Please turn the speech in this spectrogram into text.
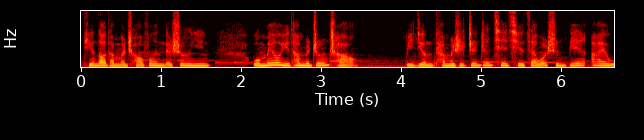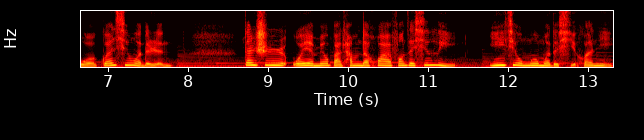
听到他们嘲讽你的声音，我没有与他们争吵，毕竟他们是真真切切在我身边爱我、关心我的人。但是我也没有把他们的话放在心里，依旧默默的喜欢你。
